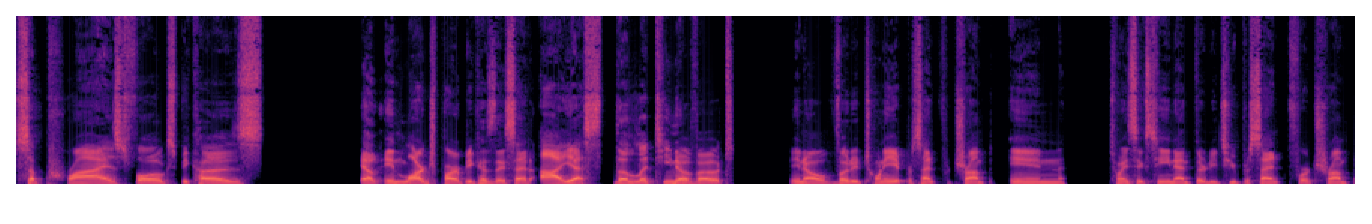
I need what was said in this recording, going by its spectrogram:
surprised folks because uh, in large part because they said ah yes the latino vote you know voted 28% for Trump in 2016 and 32% for Trump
